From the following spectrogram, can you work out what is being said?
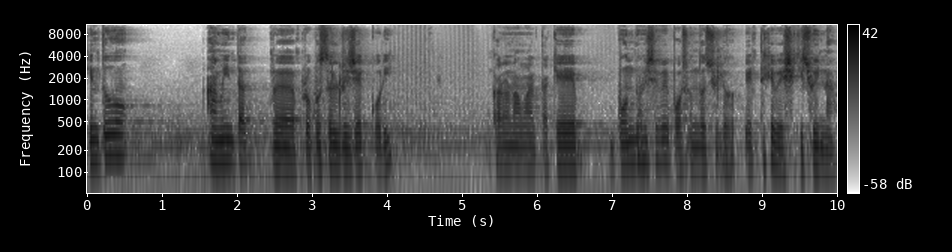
কিন্তু আমি তা প্রপোজাল রিজেক্ট করি। কারণ আমার তাকে বন্ধু হিসেবে পছন্দ ছিল, এর থেকে বেশি কিছুই না।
